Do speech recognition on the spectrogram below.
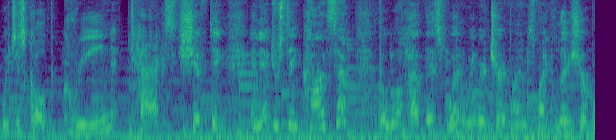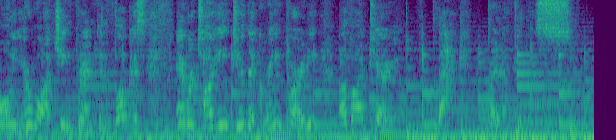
which is called green tax shifting. An interesting concept, but we'll have this when we return. My name is Michael. Charbon. You're watching Brampton Focus, and we're talking to the Green Party of Ontario. Back right after this.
